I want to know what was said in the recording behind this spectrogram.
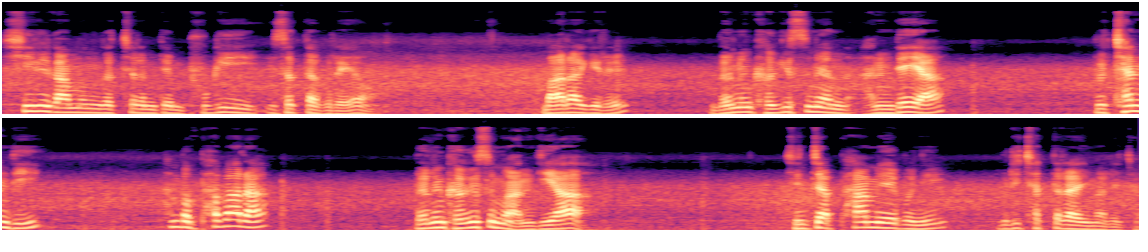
실 감은 것처럼 된 북이 있었다 그래요. 말하기를 너는 거기 쓰면 안 돼야. 루찬디 한번 파봐라. 너는 거기 쓰면 안 돼야. 진짜 파묘해보니 물이 찼더라 이 말이죠.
